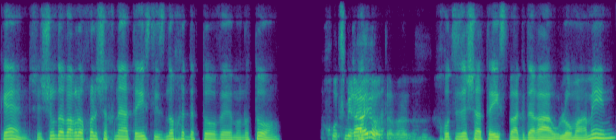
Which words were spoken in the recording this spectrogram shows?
כן, ששום דבר לא יכול לשכנע אתאיסט לזנוח את דתו ואמונתו. חוץ מראיות, אבל... חוץ מזה שאתאיסט בהגדרה הוא לא מאמין,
